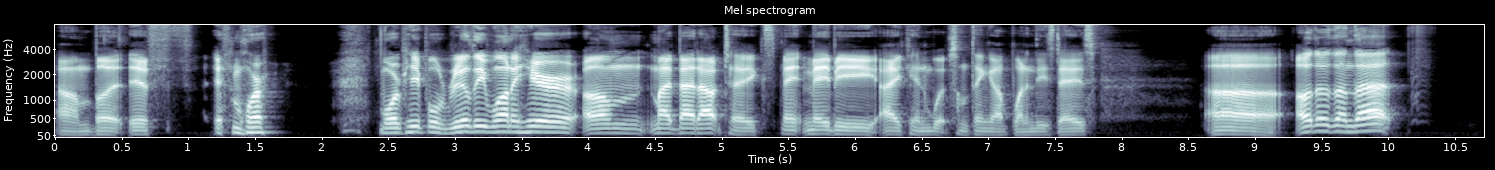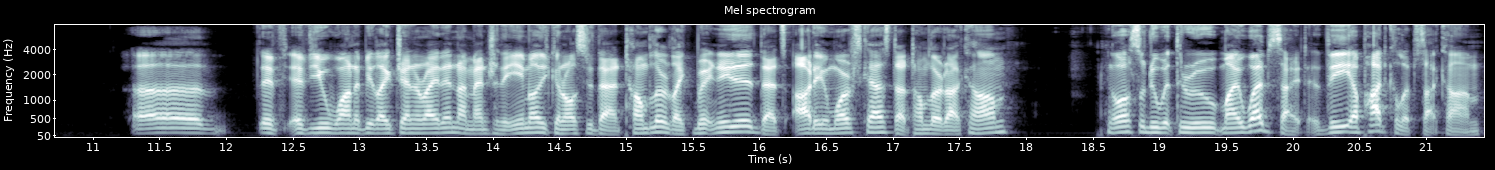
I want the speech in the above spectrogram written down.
Um, but if if more more people really want to hear um my bad outtakes, may- maybe I can whip something up one of these days. Uh, other than that, uh, if if you want to be like Jenna right in, I mentioned the email. You can also do that on Tumblr, like Brittany did. That's audiomorphscast.tumblr.com. You can also do it through my website, theapocalypse.com.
